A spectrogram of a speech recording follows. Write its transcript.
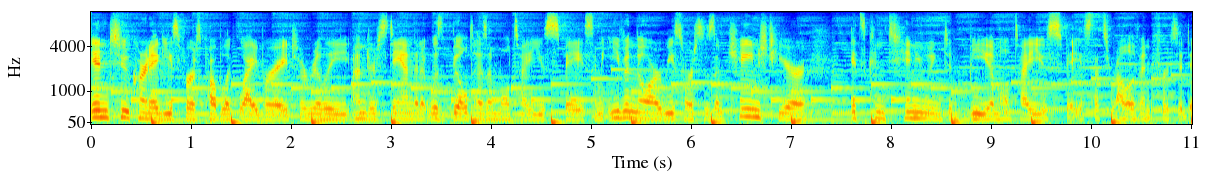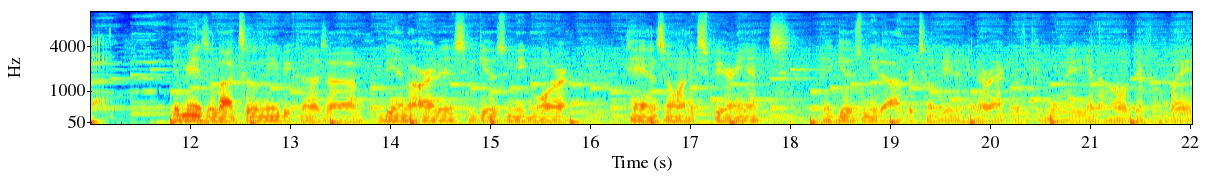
into Carnegie's first public library to really understand that it was built as a multi-use space. And even though our resources have changed here, it's continuing to be a multi-use space that's relevant for today. It means a lot to me because uh, being an artist, it gives me more hands-on experience. It gives me the opportunity to interact with the community in a whole different way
